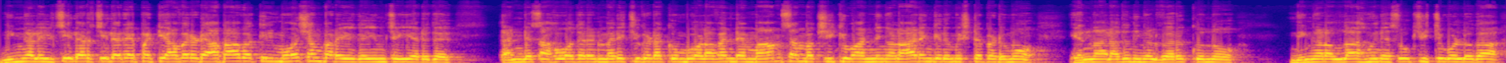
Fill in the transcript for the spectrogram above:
നിങ്ങളിൽ ചിലർ ചിലരെ പറ്റി അവരുടെ അഭാവത്തിൽ മോശം പറയുകയും ചെയ്യരുത്. തന്റെ സഹോദരൻ മരിച്ചു കിടക്കുമ്പോൾ അവന്റെ മാംസം ഭക്ഷിക്കുവാൻ നിങ്ങൾ ആരെങ്കിലും ഇഷ്ടപ്പെടുമോ? എന്നാൽ അത് നിങ്ങൾ വെറുക്കുന്നു. നിങ്ങൾ അള്ളാഹുവിനെ സൂക്ഷിച്ചുകൊള്ളുക.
